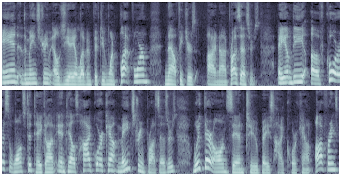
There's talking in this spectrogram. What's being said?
and the mainstream LGA 1151 platform now features i9 processors. AMD, of course, wants to take on Intel's high core count mainstream processors with their own Zen 2 based high core count offerings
